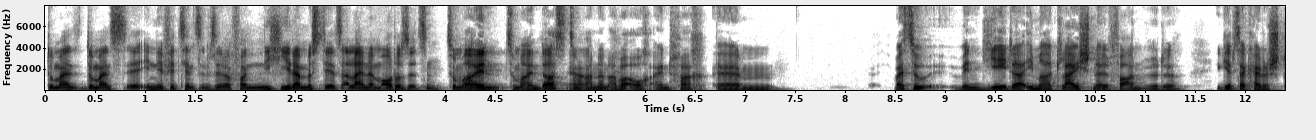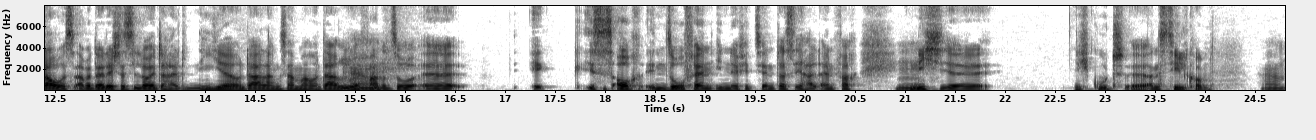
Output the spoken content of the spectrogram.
du meinst, du meinst äh, Ineffizienz im Sinne von nicht jeder müsste jetzt alleine im Auto sitzen. Zum oder einen, zum einen das, zum Ja. anderen aber auch einfach, ähm, weißt du, wenn jeder immer gleich schnell fahren würde, gäbe es ja keine Staus. Aber dadurch, dass die Leute halt hier und da langsamer und darüber Ja. fahren und so, äh, ist es auch insofern ineffizient, dass sie halt einfach Hm. nicht, äh, nicht gut äh, ans Ziel kommen. Ja.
